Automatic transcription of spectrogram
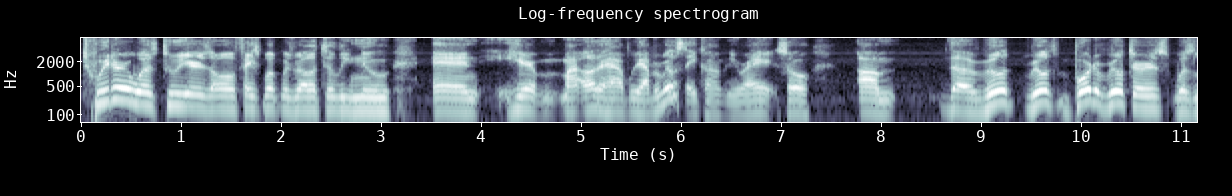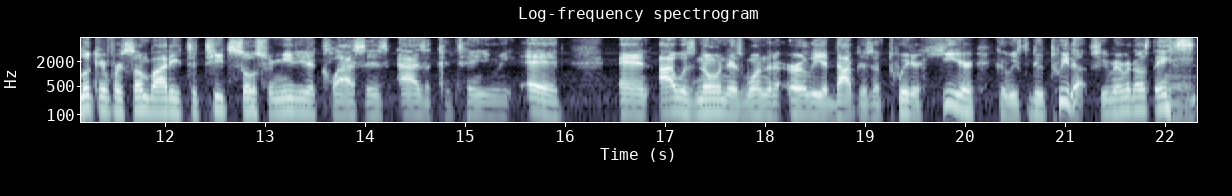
Twitter was two years old. Facebook was relatively new, and here my other half we have a real estate company right so um the real real board of realtors was looking for somebody to teach social media classes as a continuing ed and I was known as one of the early adopters of Twitter here because we used to do tweet ups. You remember those things? Mm.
